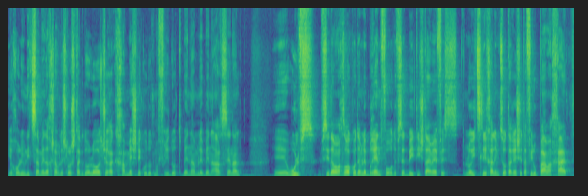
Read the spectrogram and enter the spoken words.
יכולים להצמד עכשיו לשלושת הגדולות, שרק חמש נקודות מפרידות בינם לבין ארסנל. אה, וולפס הפסידה במחזור הקודם לברנדפורד, הפסד ביתי 2-0. לא הצליחה למצוא את הרשת אפילו פעם אחת.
